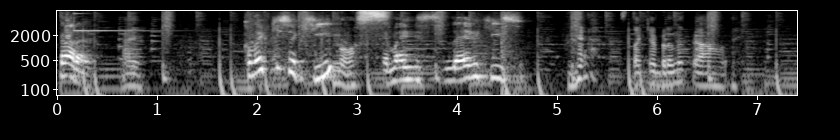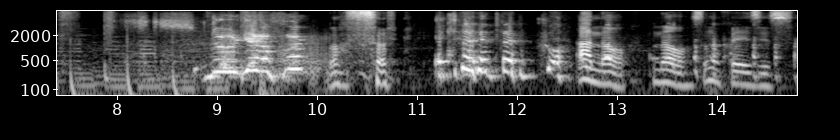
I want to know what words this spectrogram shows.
Cara, Aí. como é que isso aqui é Nossa. mais leve que isso? Você tá quebrando o carro, velho. Don't give a fuck! Nossa. Ele trancou. Ah, não. Não, você não fez isso.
